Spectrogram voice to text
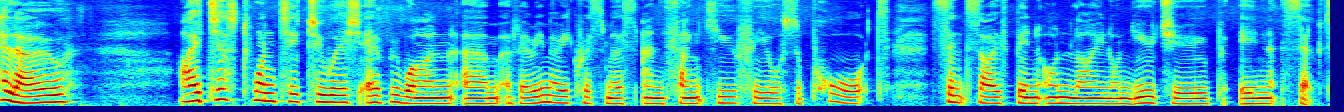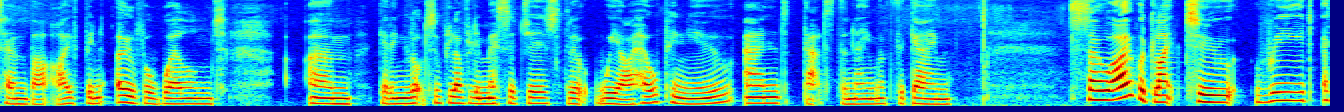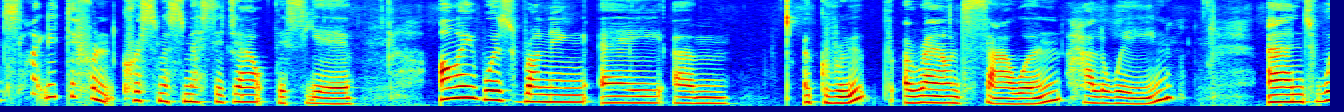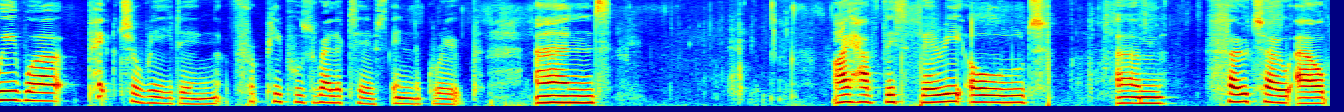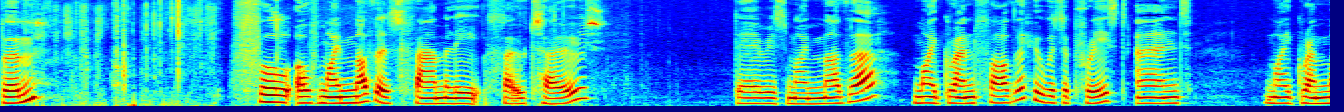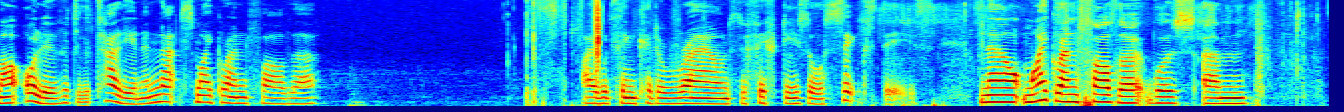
Hello. I just wanted to wish everyone um, a very Merry Christmas and thank you for your support since I've been online on YouTube in September. I've been overwhelmed, um, getting lots of lovely messages that we are helping you, and that's the name of the game. So, I would like to read a slightly different Christmas message out this year. I was running a um, a group around Samhain, Halloween, and we were picture reading for people's relatives in the group. And I have this very old um, photo album full of my mother's family photos. There is my mother, my grandfather, who was a priest, and my grandma Olive, the Italian, and that's my grandfather. I would think at around the 50s or 60s. Now, my grandfather was um,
